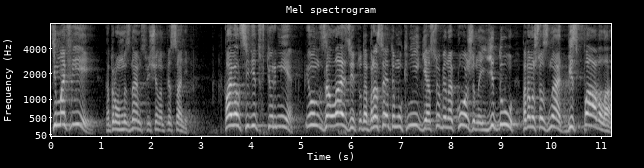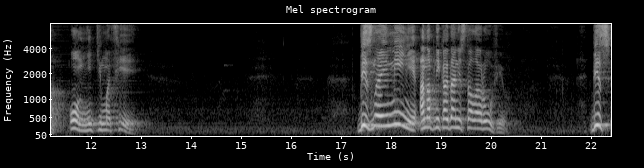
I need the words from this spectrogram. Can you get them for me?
Тимофей, которого мы знаем в Священном Писании. Павел сидит в тюрьме, и он залазит туда, бросает ему книги, особенно кожаные, еду, потому что знает, без Павла он не Тимофей. Без Наимини она бы никогда не стала Руфью. Без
